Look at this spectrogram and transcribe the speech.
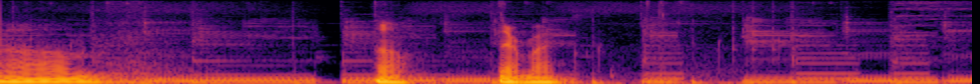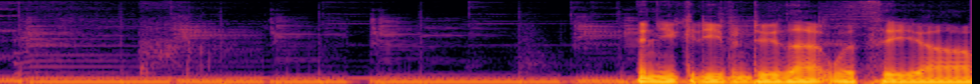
Um, oh, never mind. And you could even do that with the uh,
